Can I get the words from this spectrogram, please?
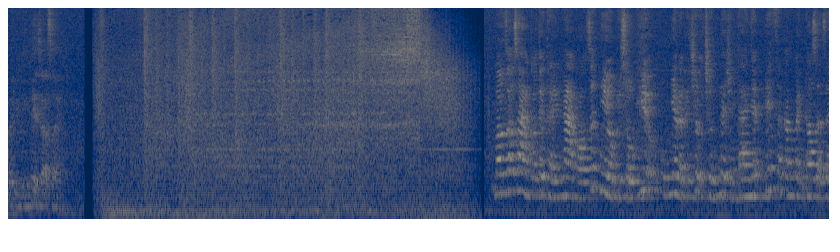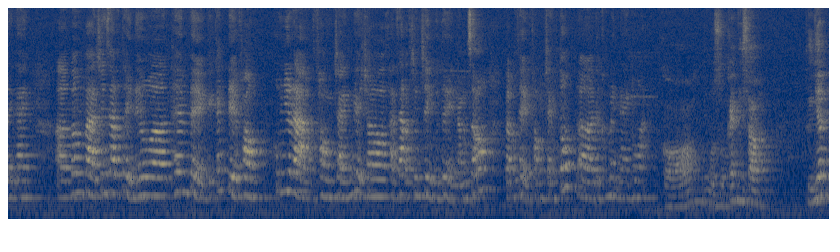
bệnh lý về dạ dày Vâng, rõ ràng có thể thấy là có rất nhiều cái dấu hiệu cũng như là cái triệu chứng để chúng ta nhận biết ra căn bệnh đau dạ dày này. À, vâng và chuyên gia có thể nêu ờ, thêm về cái cách đề phòng cũng như là phòng tránh để cho khán giả của chương trình có thể nắm rõ và có thể phòng tránh tốt uh, được căn bệnh này không ạ? Có một số cách như sau. Thứ nhất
